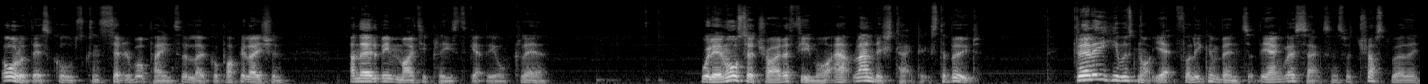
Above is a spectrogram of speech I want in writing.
All of this caused considerable pain to the local population, and they'd have been mighty pleased to get the all clear. William also tried a few more outlandish tactics to boot. Clearly, he was not yet fully convinced that the Anglo Saxons were trustworthy,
